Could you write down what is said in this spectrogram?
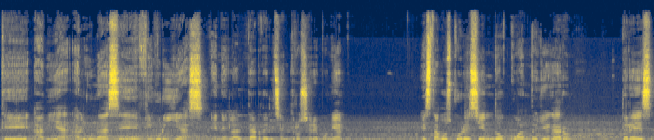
que había algunas eh, figurillas en el altar del centro ceremonial. Estaba oscureciendo cuando llegaron. Tres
